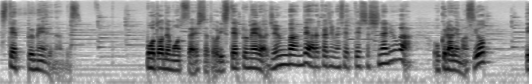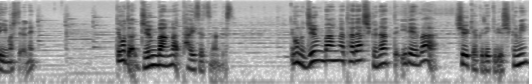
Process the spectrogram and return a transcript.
ステップメールなんです。冒頭でもお伝えした通りステップメールは順番であらかじめ設定したシナリオが送られますよって言いましたよね。ってことは順番が大切なんです。でこの順番が正しくなっていれば集客できる仕組み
